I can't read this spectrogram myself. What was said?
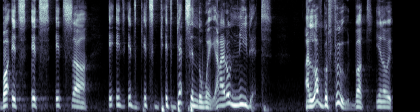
But it's it's it's uh, it, it, it, it's it gets in the way, and I don't need it. I love good food, but you know, it,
